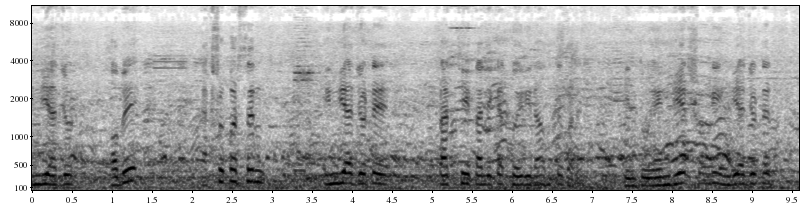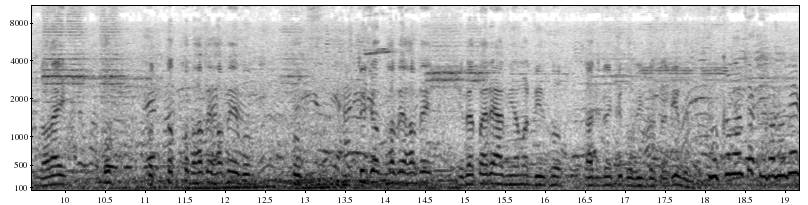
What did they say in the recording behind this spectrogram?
ইন্ডিয়া জোট হবে। একশো পার্সেন্ট ইন্ডিয়া জোটে প্রার্থী তালিকা তৈরি না হতে পারে। কিন্তু এনডিএর সঙ্গে ইন্ডিয়া জোটের লড়াই খুব প্রত্যক্ষভাবে হবে এবং খুব উত্তেজকভাবে হবে। এ ব্যাপারে আমি আমার দীর্ঘ রাজনৈতিক অভিজ্ঞতা দিয়ে বলব। মুখ্যমন্ত্রী পুরনোদের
